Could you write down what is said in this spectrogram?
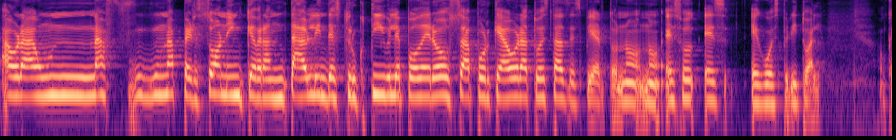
ahora una, una, persona inquebrantable, indestructible, poderosa, porque ahora tú estás despierto. No, no, eso es ego espiritual. ¿Ok?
